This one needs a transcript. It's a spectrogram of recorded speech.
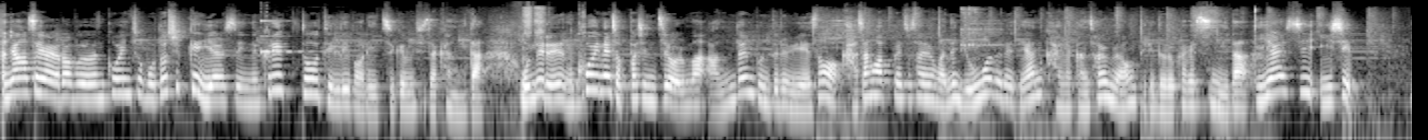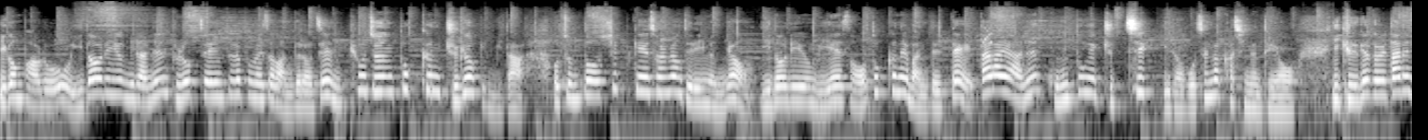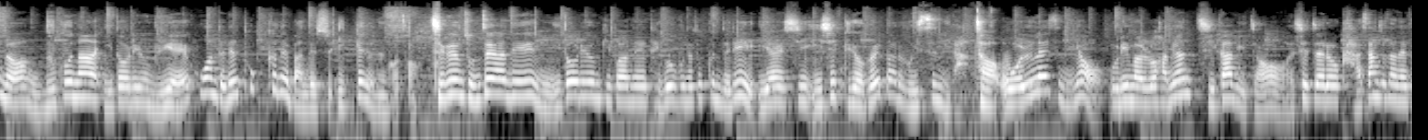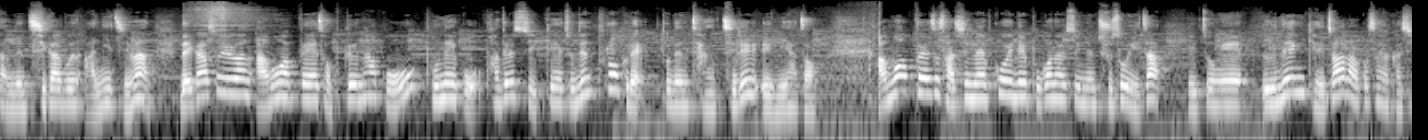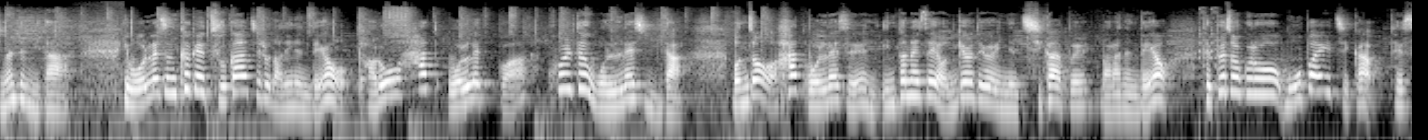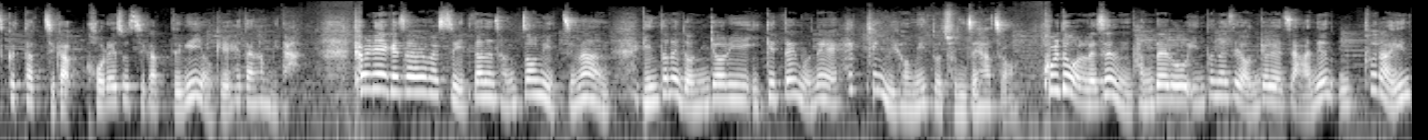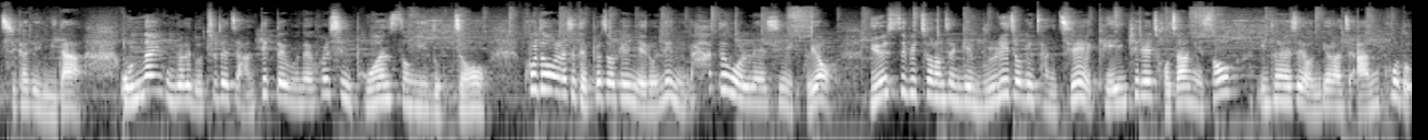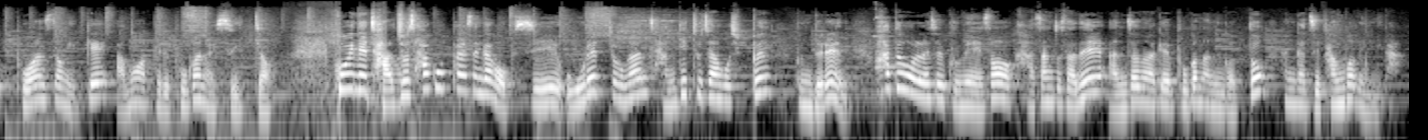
안녕하세요 여러분. 코인 초보도 쉽게 이해할 수 있는 크립토 딜리버리 지금 시작합니다. 오늘은 코인을 접하신 지 얼마 안 된 분들을 위해서 가상화폐에서 사용하는 용어들에 대한 간략한 설명 드리도록 하겠습니다. ERC20 이건 바로 이더리움이라는 블록체인 플랫폼에서 만들어진 표준 토큰 규격입니다. 어, 좀 더 쉽게 설명드리면요. 이더리움 위에서 토큰을 만들 때 따라야 하는 공통의 규칙이라고 생각하시면 돼요. 이 규격을 따르면 누구나 이더리움 위에 호환되는 토큰을 만들 수 있게 되는 거죠. 지금 존재하는 이더리움 기반의 대부분의 토큰들이 ERC20 규격을 따르고 있습니다. 자, 월렛은요. 우리말로 하면 지갑이죠. 실제로 가상자산을 담는 지갑은 아니지만 내가 소유한 암호화폐에 접근하고 보내고 받을 수 있게 해주는 프로그램 또는 장치를 의미하죠. 암호화폐에서 자신의 코인을 보관할 수 있는 주소이자 일종의 은행 계좌라고 생각하시면 됩니다. 이 월렛은 크게 두 가지로 나뉘는데요. 바로 핫 월렛과 콜드 월렛입니다. 먼저 핫 월렛은 인터넷에 연결되어 있는 지갑을 말하는데요. 대표적으로 모바일 지갑, 데스크탑 지갑, 거래소 지갑 등이 여기에 해당합니다. 편리하게 사용할 수 있다는 장점이 있지만 인터넷 연결이 있기 때문에 해킹 위험이 또 존재하죠. 콜드 월렛은 반대로 인터넷에 연결되지 않은 오프라인 지갑입니다. 온라인 공격에 노출되지 않기 때문에 훨씬 보안성이 높죠. 콜드 월렛의 대표적인 예로는 하드 월렛이 있고요. USB처럼 생긴 물리적인 장치에 개인 키를 저장해서 인터넷에 연결하지 않고도 보안성 있게 암호화폐를 보관할 수 있죠. 코인을 자주 사고 팔 생각 없이 오랫동안 장기 투자하고 싶은 분들은 하드 월렛을 구매해서 가상자산을 안전하게 보관하는 것도 한 가지 방법입니다.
